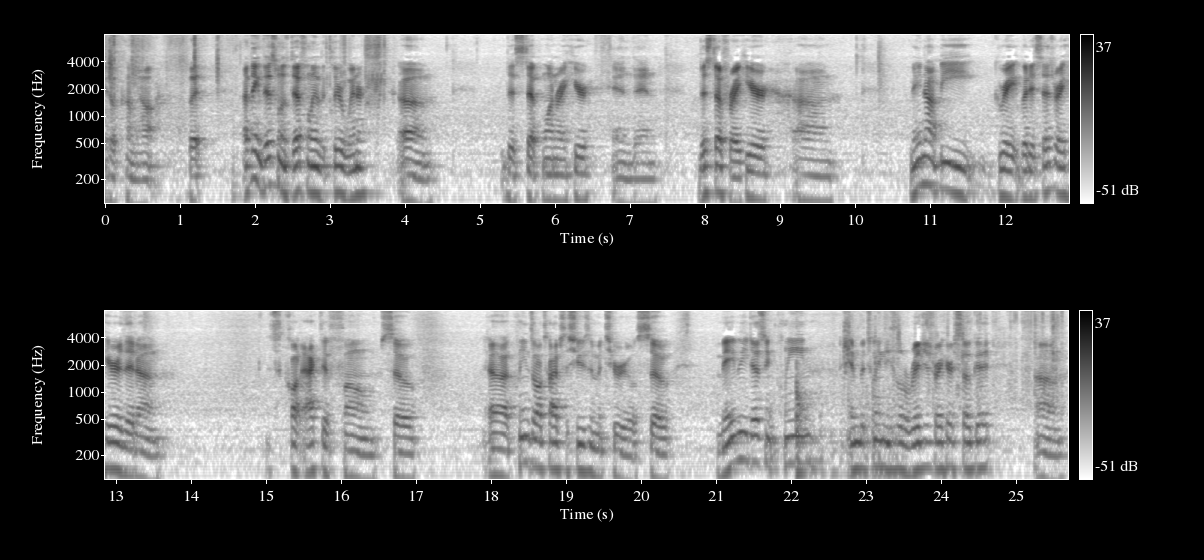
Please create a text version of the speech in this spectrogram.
it'll come out. But I think this one's definitely the clear winner. Um, this step one right here. And then this stuff right here um, may not be great, but it says right here that um, it's called active foam. So uh, cleans all types of shoes and materials. So maybe doesn't clean in between these little ridges right here so good. Um,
